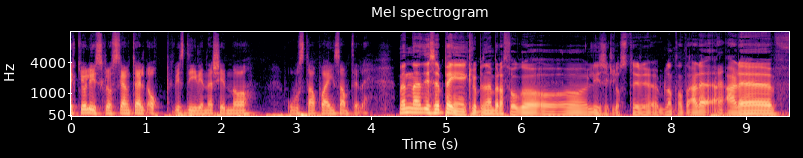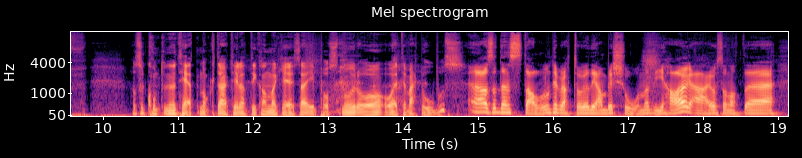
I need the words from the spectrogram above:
rykker jo Lyskloster eventuelt opp hvis de vinner skinn og Os tar poeng samtidig. Men eh, disse pengeklubbene, Brattvåg og, og, og Lysekloster eh, blant annet, er det, er det altså kontinuitet nok der til at de kan markere seg i Post Nord og, og etter hvert Obos? Ja, altså Den stallen til Brattvåg og de ambisjonene de har, er jo sånn at uh,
